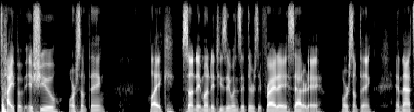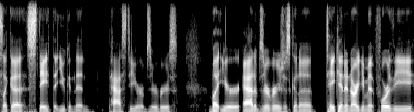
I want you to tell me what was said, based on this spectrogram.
type of issue or something like Sunday, Monday, Tuesday, Wednesday, Thursday, Friday, Saturday, or something. And that's like a state that you can then pass to your observers but your add observer is just going to take in an argument for the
